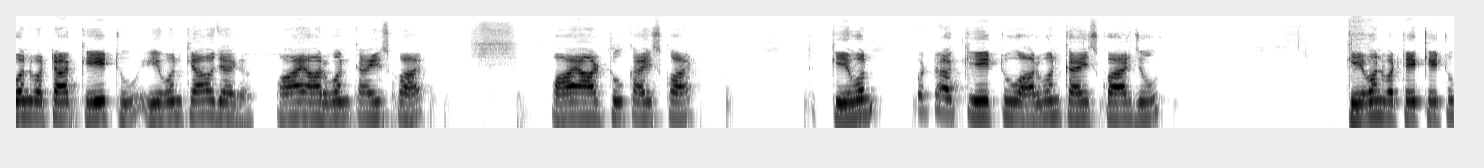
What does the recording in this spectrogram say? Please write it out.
वन बटा के टू ए वन क्या हो जाएगा पाई आर वन का स्क्वायर पाई आर टू का स्क्वायर तो के वन बटा के टू आर वन का स्क्वायर जोड़ के वन बटे के टू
